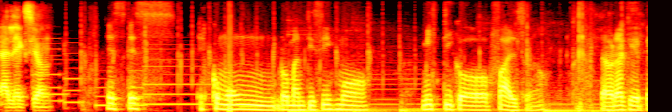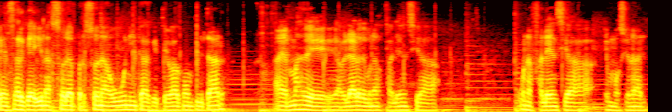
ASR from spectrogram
la elección. Es, es es como un romanticismo místico falso, ¿no? La verdad que pensar que hay una sola persona única que te va a completar, además de hablar de una falencia, una falencia emocional.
